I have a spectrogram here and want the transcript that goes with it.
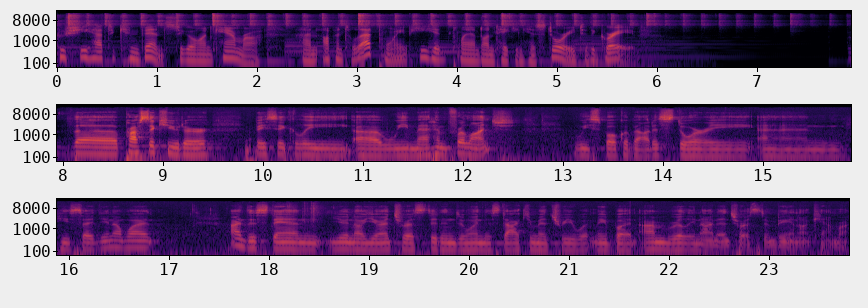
who she had to convince to go on camera. And up until that point, he had planned on taking his story to the grave. The prosecutor basically, uh, we met him for lunch. We spoke about his story, and he said, You know what? I understand, you know, you're interested in doing this documentary with me, but I'm really not interested in being on camera.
